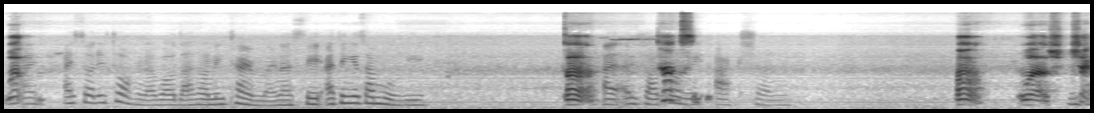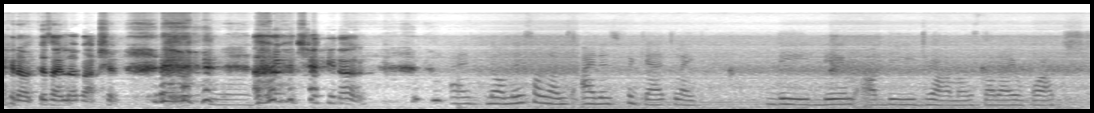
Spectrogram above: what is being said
what I, I started talking about that on the timeline. I say I think it's a movie. uh, I, I saw Taxi. probably action. oh well check it out because I love action. check it out. I normally sometimes I just forget like the name of the dramas that I watch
